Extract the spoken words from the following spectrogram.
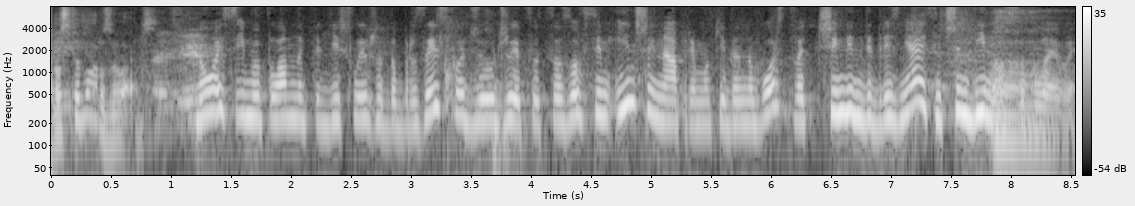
Ростемо, розвиваємося. Ну ось і ми плавно підійшли вже до бразильського джиу-джитсу. Це зовсім інший напрямок єдиноборства. Чим він відрізняється? і Чим він особливий?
